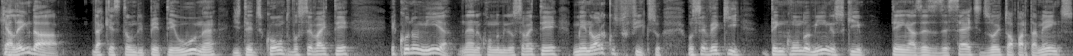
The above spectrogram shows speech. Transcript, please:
que além da, da questão do IPTU né de ter desconto você vai ter economia né, no condomínio você vai ter menor custo fixo você vê que tem condomínios que tem às vezes 17 18 apartamentos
